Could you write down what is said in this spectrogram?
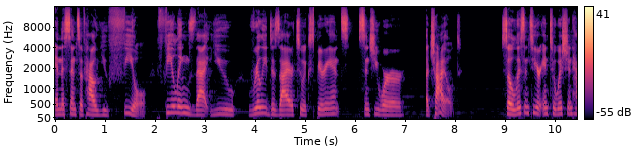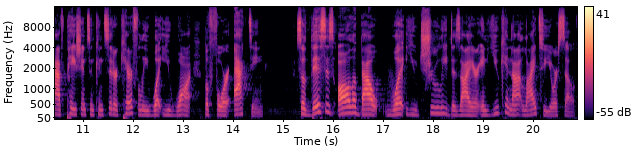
in the sense of how you feel, feelings that you really desire to experience since you were a child. So listen to your intuition, have patience, and consider carefully what you want before acting. So, this is all about what you truly desire, and you cannot lie to yourself.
